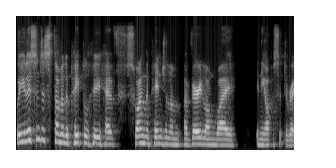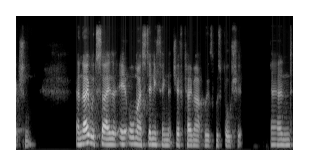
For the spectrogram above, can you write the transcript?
well, you listen to some of the people who have swung the pendulum a very long way in the opposite direction, and they would say that almost anything that Geoff came out with was bullshit, and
